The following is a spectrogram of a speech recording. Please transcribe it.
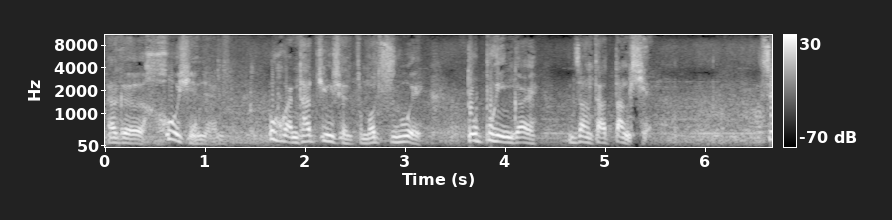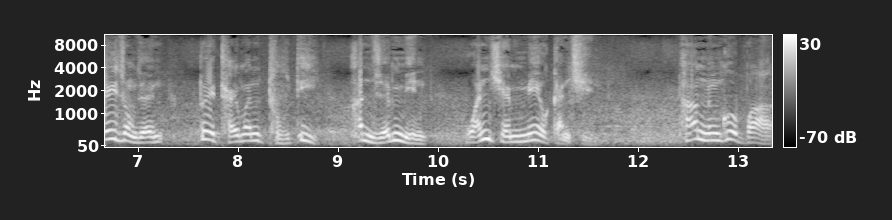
那个候选人。不管他竞选什么职位，都不应该让他当选。这种人对台湾土地和人民完全没有感情，他能够把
